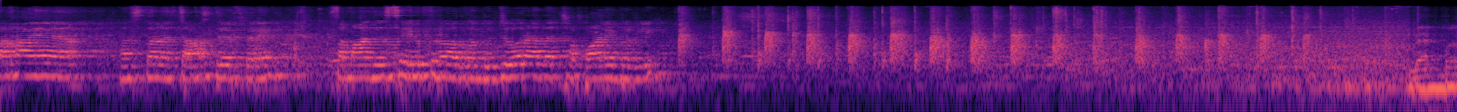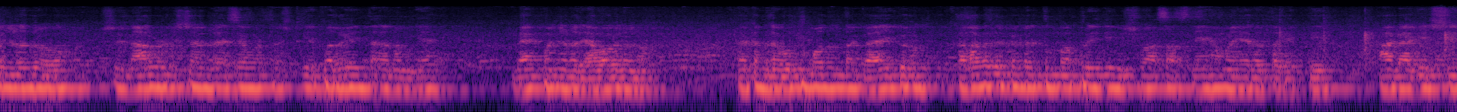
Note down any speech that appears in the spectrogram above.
ಸಹಾಯ ಹಸ್ತನ ಚಾಚ್ತಾ ಇರ್ತಾರೆ. ಸಮಾಜ ಸೇವಕರು ಅವ್ರಿಗೊಂದು ಜೋರಾದ ಚಪ್ಪಾಳೆ ಬರಲಿ. ಬ್ಯಾಂಕ್ ಮಂಜುಳರು ಶ್ರೀ ನಾಲ್ವಡಿ ಕೃಷ್ಣ ಸೇವಾ ಟ್ರಸ್ಟ್ಗೆ ಬಲಗೈ ಥರ ನಮಗೆ. ಬ್ಯಾಂಕ್ ಮಂಜುಳರು ಯಾವಾಗಲೂ. ಯಾಕಂದರೆ ಉತ್ತಮವಾದಂಥ ಗಾಯಕರು ಕಲಾವಿದರ ಕಂಡ್ರೆ ತುಂಬ ಪ್ರೀತಿ ವಿಶ್ವಾಸ ಸ್ನೇಹಮಯ ಇರುವಂಥ ವ್ಯಕ್ತಿ. ಹಾಗಾಗಿ ಶ್ರೀ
